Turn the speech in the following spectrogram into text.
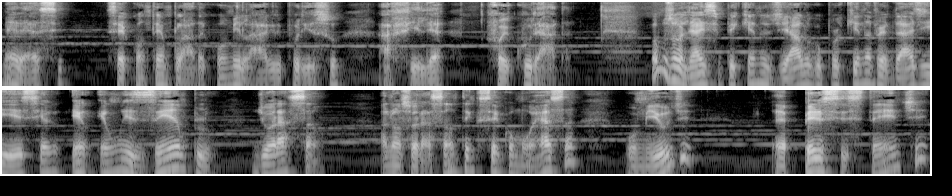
merece ser contemplada com o milagre, por isso a filha foi curada. Vamos olhar esse pequeno diálogo porque, na verdade, esse é, é, é um exemplo de oração. A nossa oração tem que ser como essa, humilde, é, persistente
